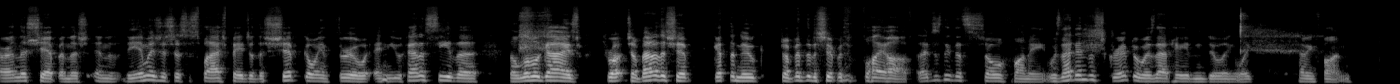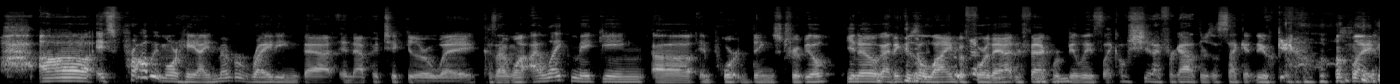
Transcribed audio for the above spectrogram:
are in the ship and the sh- and the image is just a splash page of the ship going through and you kind of see the the little guys jump out of the ship get the nuke jump into the ship and fly off. And I just think that's so funny. Was that in the script or was that Hayden doing like having fun Uh, it's probably more hate. I remember writing that in that particular way because I want I like making uh important things trivial. You know, I think there's a line before that, in fact, where Billy's like, "Oh shit, I forgot there's a second nuke." Like,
